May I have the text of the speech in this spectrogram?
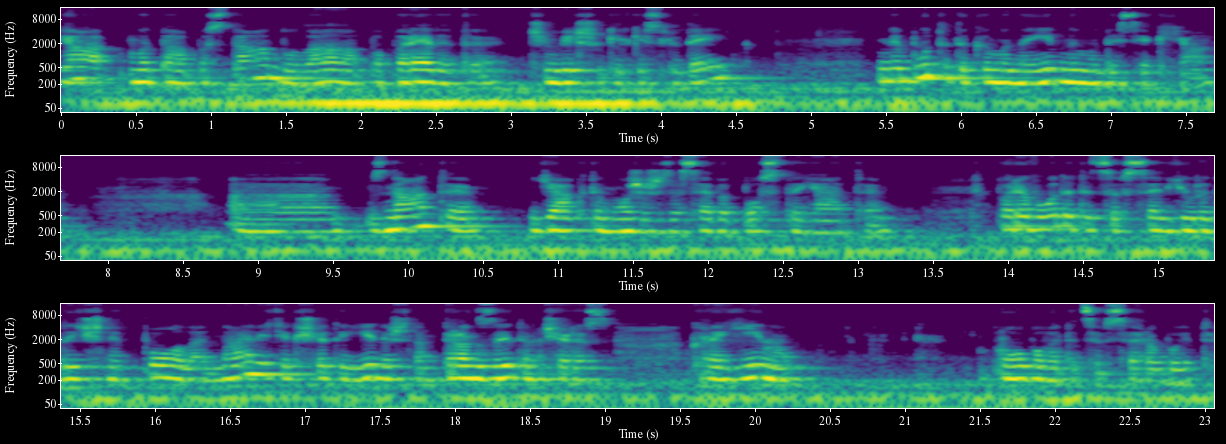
Я мета поста була попередити чим більшу кількість людей, не бути такими наївними десь як я, е, знати, як ти можеш за себе постояти, переводити це все в юридичне поле, навіть якщо ти їдеш там транзитом через країну, пробувати це все робити.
